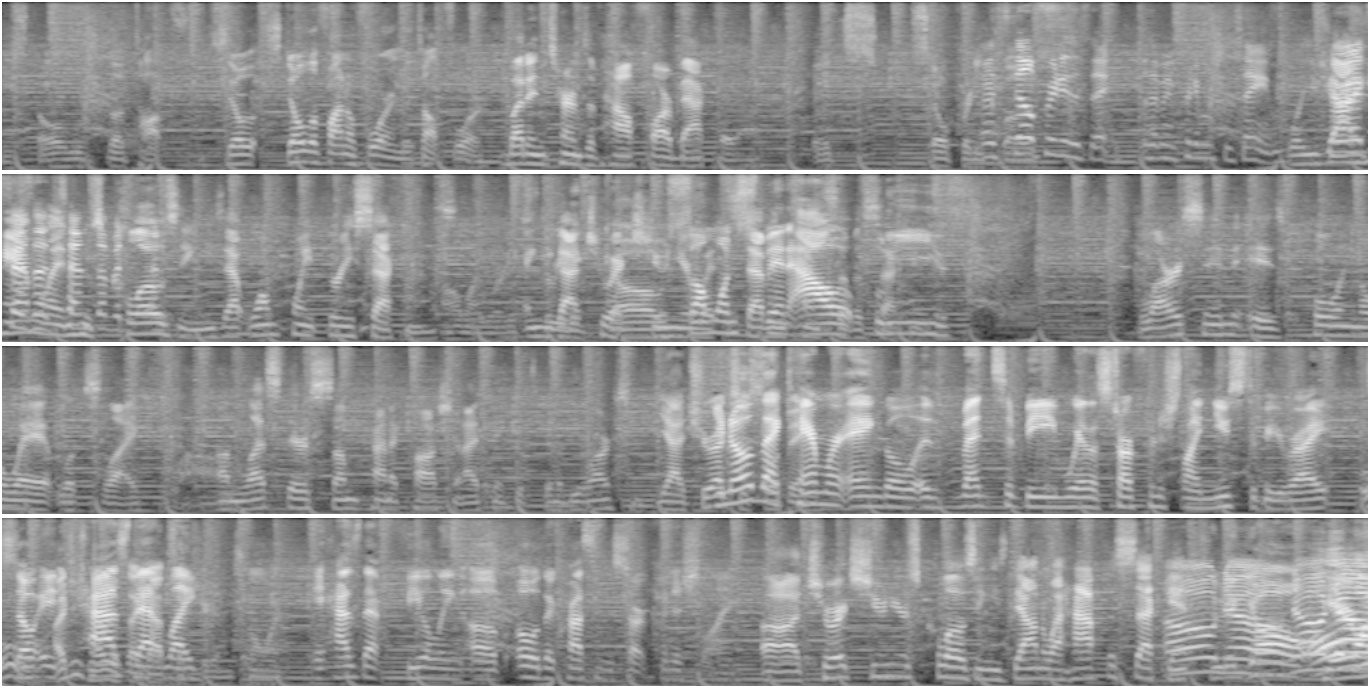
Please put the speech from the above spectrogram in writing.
Still the top. Still, still the final four in the top four. But in terms of how far back they are, It's still pretty It's close. still pretty the same. I mean, pretty much the same. well, you've got Truex has a Hamlin tenth who's of a- closing. He's at 1.3 seconds. Oh my word! it's And you three got to Truex go. Jr. with Someone seven spin tenths out, of a second. please. Larson is pulling away. It looks like, unless there's some kind of caution, I think it's going to be Larson. Yeah, Truex you know is that slipping. camera angle is meant to be where the start finish line used to be, right? Ooh, so I it just has noticed that like it has that feeling of oh they're crossing the start finish line. Uh, Truex Jr. is closing. He's down to a half a second. Oh to no! go. No, Here no.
